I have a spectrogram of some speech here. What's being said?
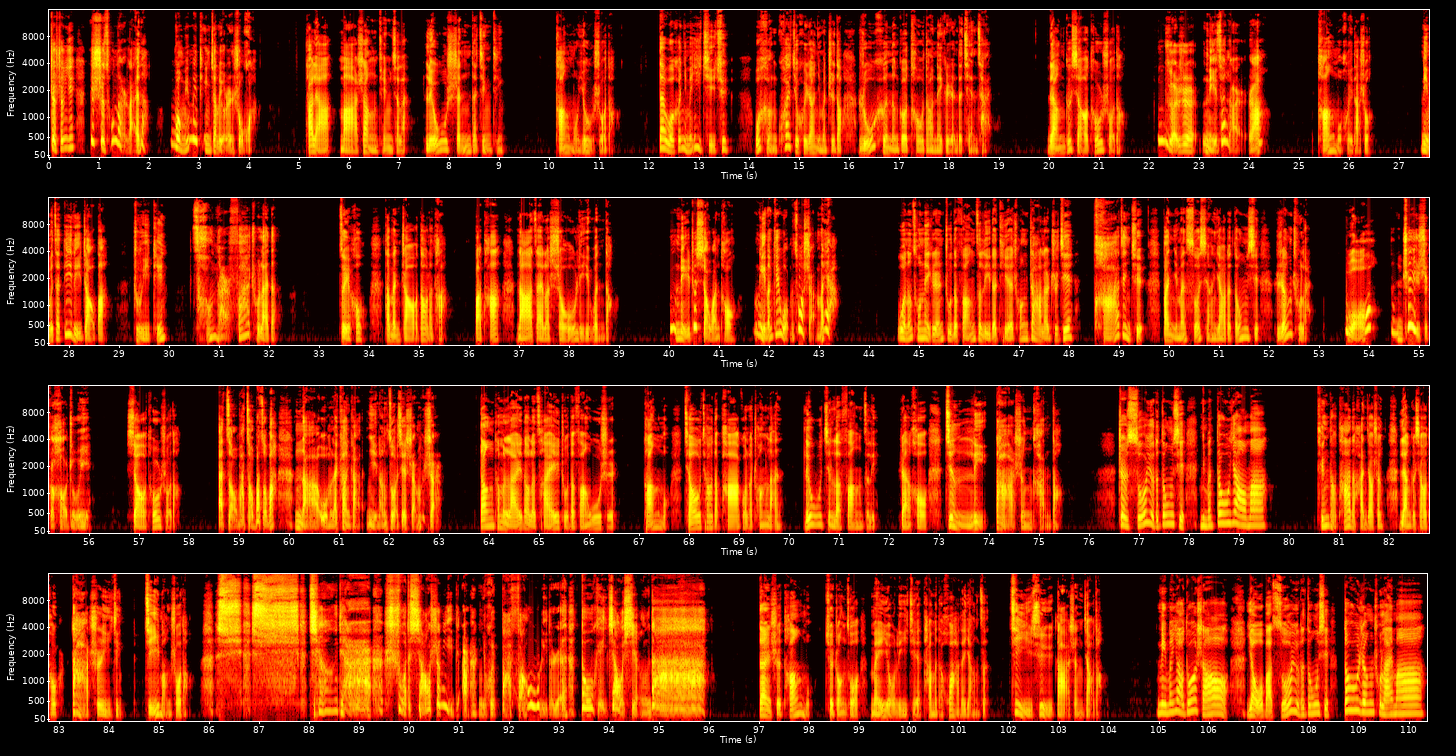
这声音是从哪儿来的？我明明听见了有人说话。他俩马上停下来，留神的静听。汤姆又说道：“带我和你们一起去，我很快就会让你们知道如何能够偷到那个人的钱财。”两个小偷说道：“可是你在哪儿啊？”汤姆回答说：“你们在地里找吧。”注意听，从哪儿发出来的？最后，他们找到了他，把他拿在了手里，问道：“你这小顽童，你能给我们做什么呀？”“我能从那个人住的房子里的铁窗栅栏之间爬进去，把你们所想要的东西扔出来。”“我，这是个好主意。”小偷说道。“啊，走吧，走吧，走吧。那我们来看看你能做些什么事儿。”当他们来到了财主的房屋时，汤姆悄悄地爬过了窗栏，溜进了房子里，然后尽力大声喊道：“这所有的东西你们都要吗？”听到他的喊叫声，两个小偷大吃一惊，急忙说道：“嘘，嘘。”轻点儿，说的小声一点，你会把房屋里的人都给叫醒的。但是汤姆却装作没有理解他们的话的样子，继续大声叫道：“你们要多少？要我把所有的东西都扔出来吗？”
